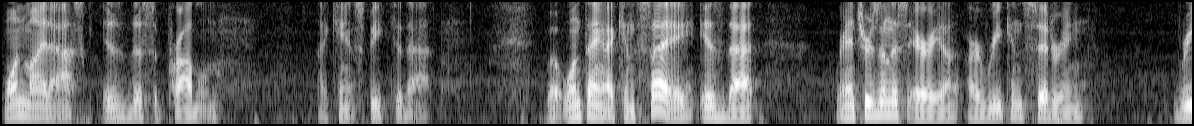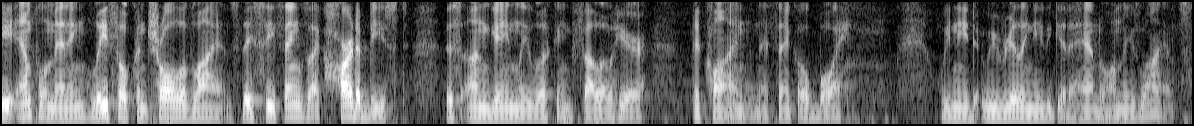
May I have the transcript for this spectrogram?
One might ask, is this a problem? I can't speak to that. But one thing I can say is that ranchers in this area are reconsidering re implementing lethal control of lions. They see things like hartebeest, this ungainly looking fellow here, decline, and they think, oh boy, we, need, we really need to get a handle on these lions.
